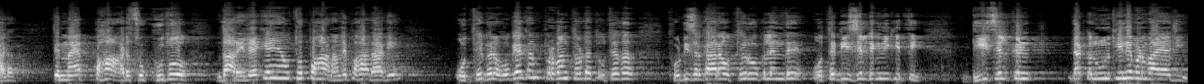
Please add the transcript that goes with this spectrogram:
ਹੜ। ਤੇ ਮੈਂ ਪਹਾੜ ਸੁੱਖੂ ਤੋਂ ਧਾਰੇ ਲੈ ਕੇ ਆਇਆ, ਉੱਥੋਂ ਪਹਾੜਾਂ ਦੇ ਪਹਾੜ ਆ ਗਏ। ਉੱਥੇ ਫਿਰ ਹੋ ਗਿਆ ਕੰਮ ਪ੍ਰਬੰਧ ਤੁਹਾਡਾ ਉੱਥੇ ਤਾਂ ਤੁਹਾਡੀ ਸਰਕਾਰ ਆ, ਉੱਥੇ ਰੋਕ ਲੈਂਦੇ। ਉੱਥੇ ਡੀਸਿਲਟਿੰਗ ਨਹੀਂ ਕੀਤੀ। ਡੀਸਿਲਟਿੰਗ ਦਾ ਕਾਨੂੰਨ ਕਿਹਨੇ ਬਣਵਾਇਆ ਜੀ?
